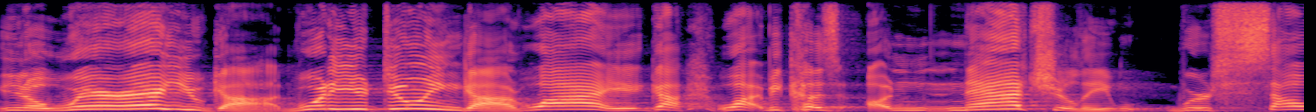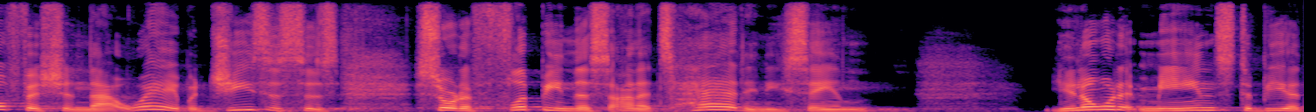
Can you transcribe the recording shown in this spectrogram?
you know, where are you, God? What are you doing, God? Why? God, why? Because uh, naturally we're selfish in that way. But Jesus is sort of flipping this on its head and he's saying, you know what it means to be a,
